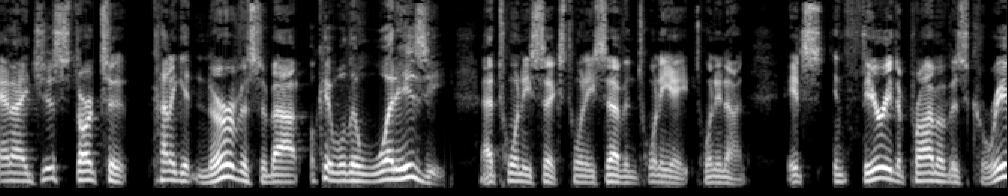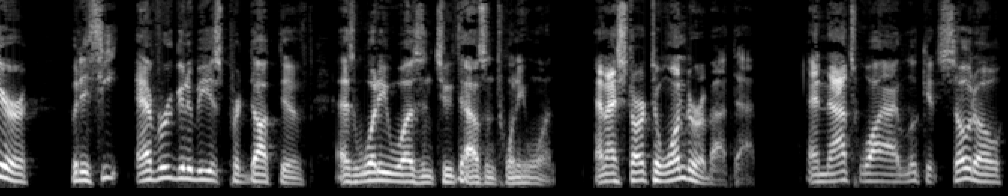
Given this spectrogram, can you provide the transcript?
And I just start to kind of get nervous about, okay, well, then what is he at 26, 27, 28, 29? It's in theory the prime of his career, but is he ever going to be as productive as what he was in 2021? And I start to wonder about that. And that's why I look at Soto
